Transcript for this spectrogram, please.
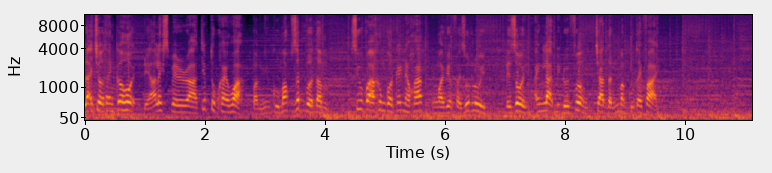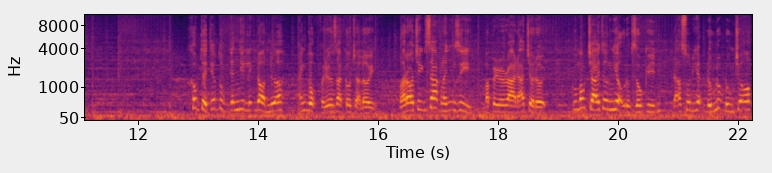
lại trở thành cơ hội để Alex Pereira tiếp tục khai hỏa bằng những cú móc rất vừa tầm. Silva không còn cách nào khác ngoài việc phải rút lui, để rồi anh lại bị đối phương tra tấn bằng cú tay phải. Không thể tiếp tục nhẫn nhịn lĩnh đòn nữa, anh buộc phải đưa ra câu trả lời. Và đó chính xác là những gì mà Pereira đã chờ đợi. Cú móc trái thương hiệu được giấu kín đã xuất hiện đúng lúc đúng chỗ,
